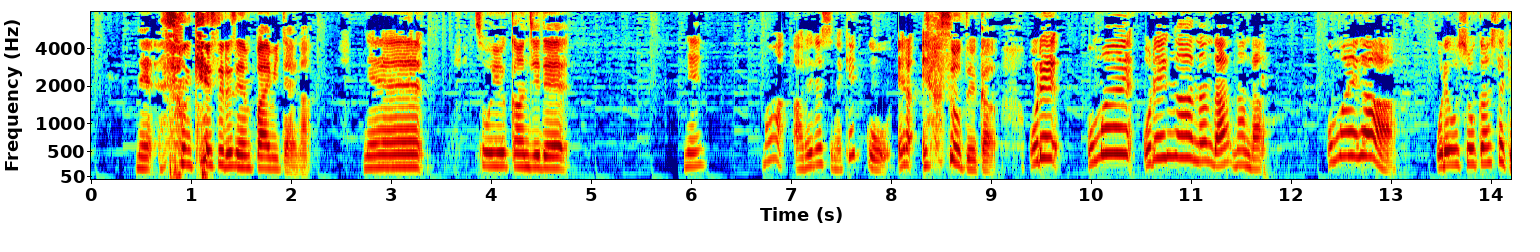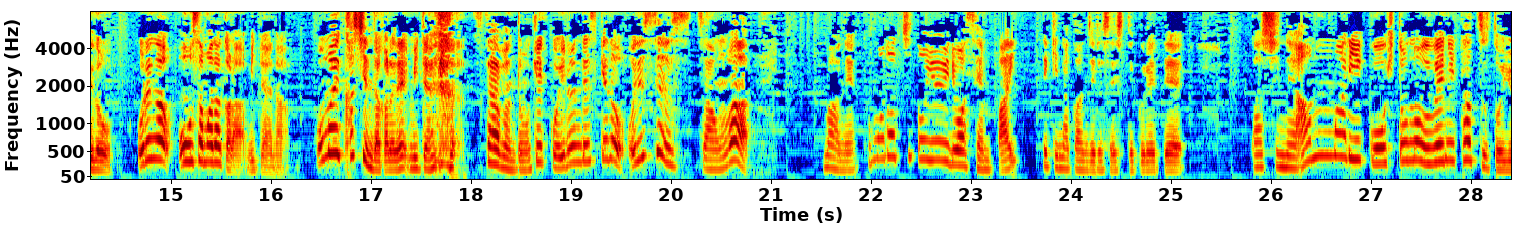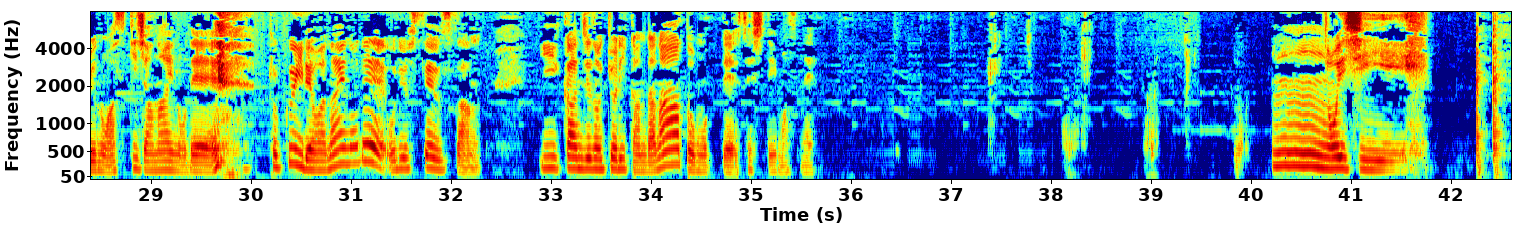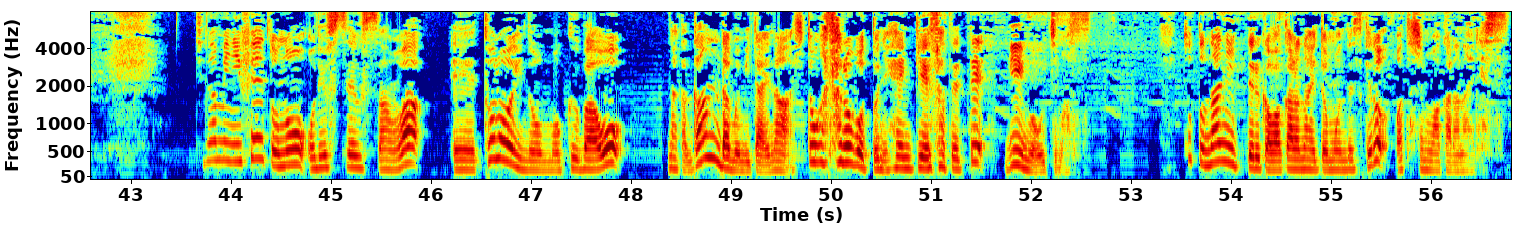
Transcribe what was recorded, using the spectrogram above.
ね、尊敬する先輩みたいな。ねそういう感じで、ね。まあ、あれですね、結構偉、偉そうというか、俺、お前、俺が、なんだ？なんだ？お前が、俺を召喚したけど、俺が王様だから、みたいな。お前家臣だからね、みたいな スターバントも結構いるんですけど、オデュッセウスさんは、まあね、友達というよりは先輩的な感じで接してくれて、私ね、あんまりこう人の上に立つというのは好きじゃないので 得意ではないので、オデュッセウスさん、いい感じの距離感だなと思って接していますね。うーん、美味しい。ちなみにフェイトのオデュッセウスさんは、えー、トロイの木馬を、なんかガンダムみたいな人型ロボットに変形させてビームを撃ちます。ちょっと何言ってるかわからないと思うんですけど、私もわからないです。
